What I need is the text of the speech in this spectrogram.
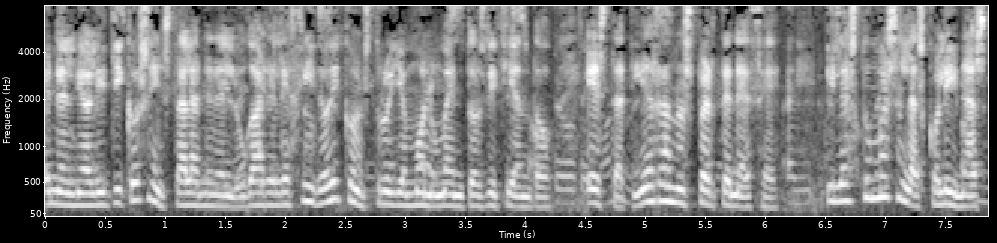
En el neolítico se instalan en el lugar elegido y construyen monumentos diciendo, esta tierra nos pertenece. Y las tumbas en las colinas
